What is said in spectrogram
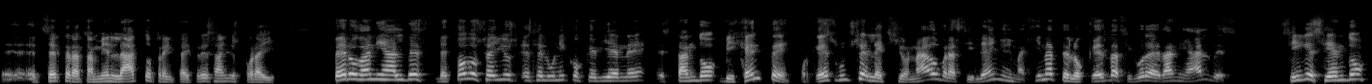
eh, etcétera. También Lato, 33 años por ahí. Pero Dani Alves, de todos ellos, es el único que viene estando vigente, porque es un seleccionado brasileño. Imagínate lo que es la figura de Dani Alves. Sigue siendo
